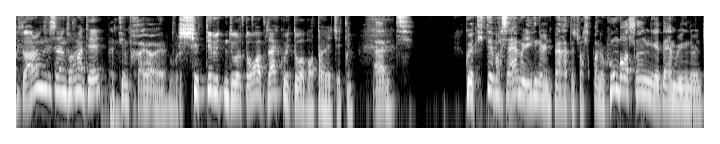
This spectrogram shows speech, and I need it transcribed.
билүү 11 сарын 6 тий Тийм бах аяа бүр. shit тэр үдэн зүгээр дууга black widow бодоо байж тийм Харин тий. Гэхдээ тэгтээ бас амар ignorant байгаад гэж болохгүй нөх хүн болгон ингээд амар ignorant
